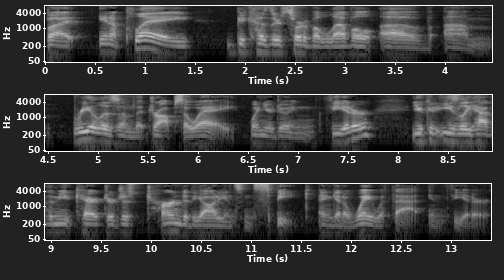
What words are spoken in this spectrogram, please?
but in a play, because there's sort of a level of um, realism that drops away when you're doing theater, you could easily have the mute character just turn to the audience and speak and get away with that in theater.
